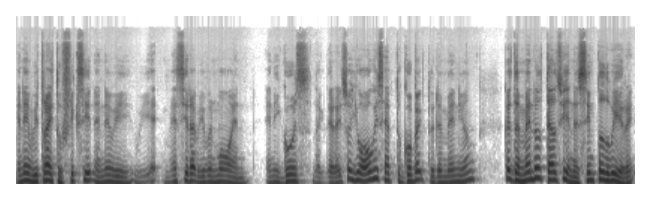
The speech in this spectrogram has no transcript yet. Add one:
and then we try to fix it, and then we we mess it up even more, and and it goes like that, right? So you always have to go back to the manual because the manual tells you in a simple way, right?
